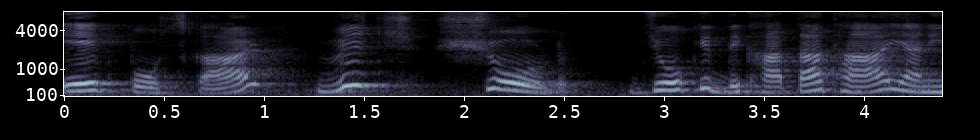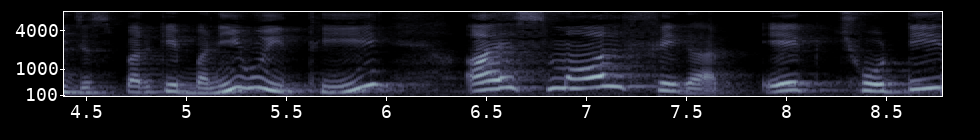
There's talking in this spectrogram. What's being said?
एक पोस्ट कार्ड विच शोड जो कि दिखाता था, यानी जिस पर कि बनी हुई थी अ स्मॉल फिगर एक छोटी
